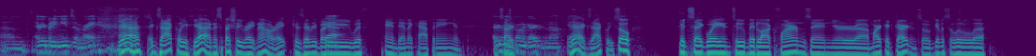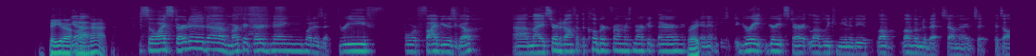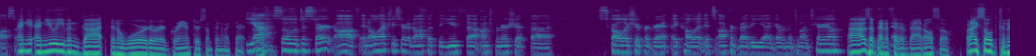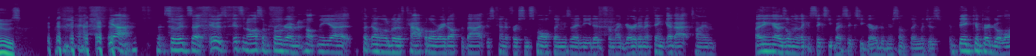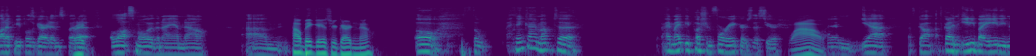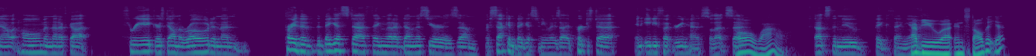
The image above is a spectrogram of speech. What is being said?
um, everybody needs them, right? yeah, exactly. Yeah, and especially right now, right? Because everybody yeah. with pandemic happening and everybody's going to garden now. Yeah. yeah. exactly. So, good segue into Midlock Farms and your uh, market garden. So, give us a little uh, beta yeah. on that. So, I started uh, market gardening. What is it? Three, four, five years ago. Um, I started off at the Cobourg Farmers Market there, right. and it was a great, great start. Lovely community. Love, love them to bits down there. It's it's awesome. And you and you even got an award or a grant or something like that. Yeah. So to start off, it all actually started off with the youth uh, entrepreneurship uh, scholarship or grant they call it. It's offered by the uh, government of Ontario. Uh, I was a benefit of that also, but I sold canoes. yeah. So it's a it was it's an awesome program and it helped me uh, put down a little bit of capital right off the bat, just kind of for some small things that I needed for my garden. I think at that time, I think I was only like a sixty by sixty garden or something, which is big compared to a lot of people's gardens, but right. uh, a lot smaller than I am now. Um, How big is your garden now? Oh, the I think I'm up to. I might be pushing four acres this year. Wow. And yeah, I've got I've got an 80 by 80 now at home, and then I've got three acres down the road, and then probably the the biggest uh, thing that I've done this year is um or second biggest anyways. I purchased a an 80 foot greenhouse, so that's uh, oh wow, that's the new big thing. Yeah. Have you uh, installed it yet?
